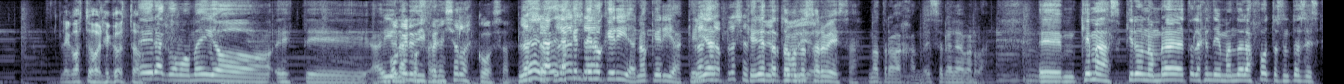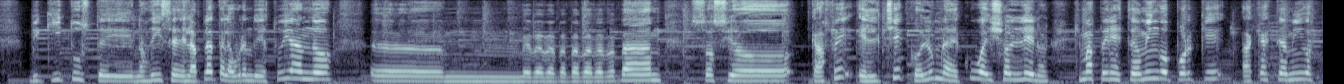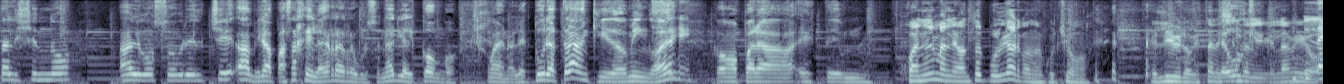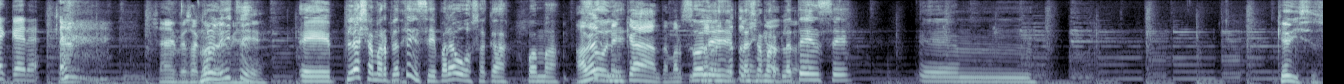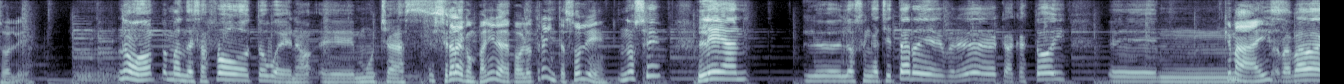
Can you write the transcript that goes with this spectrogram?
le costó, le costó. Era como medio. Este, había Vos diferenciar las cosas. La, gente no quería, no quería. Quería, quería estar tomando cerveza, no trabajando. Esa era la verdad. Em, ¿Qué más? Quiero nombrar a toda la gente que mandó las fotos. Entonces, Viquitus nos dice de La Plata, laburando y estudiando. Socio Café, El Che, columna de Cuba y John Lennon. ¿Qué más pedí este domingo? Porque acá este amigo está leyendo algo sobre el Che. Ah, mirá, pasaje de la guerra revolucionaria al Congo. Bueno, lectura tranqui de domingo, ¿eh? Como para este. mm, Juan Elman levantó el pulgar cuando escuchó el libro que está ¿Te leyendo el, el amigo. La cara. Ya me empezó a ¿No lo leíste? Eh, Playa Marplatense, para vos acá, Juanma. A ver, Sole. me encanta. Mar, Soles Mar de Playa encanta. Marplatense. Em, ¿Qué dice Sole? No, manda esa foto. Bueno, eh, muchas. ¿Será la compañera de Pablo 30, Sole? No sé. Lean Los Engaché Tarde. eh, Acá, estoy. Em, ¿Qué más?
